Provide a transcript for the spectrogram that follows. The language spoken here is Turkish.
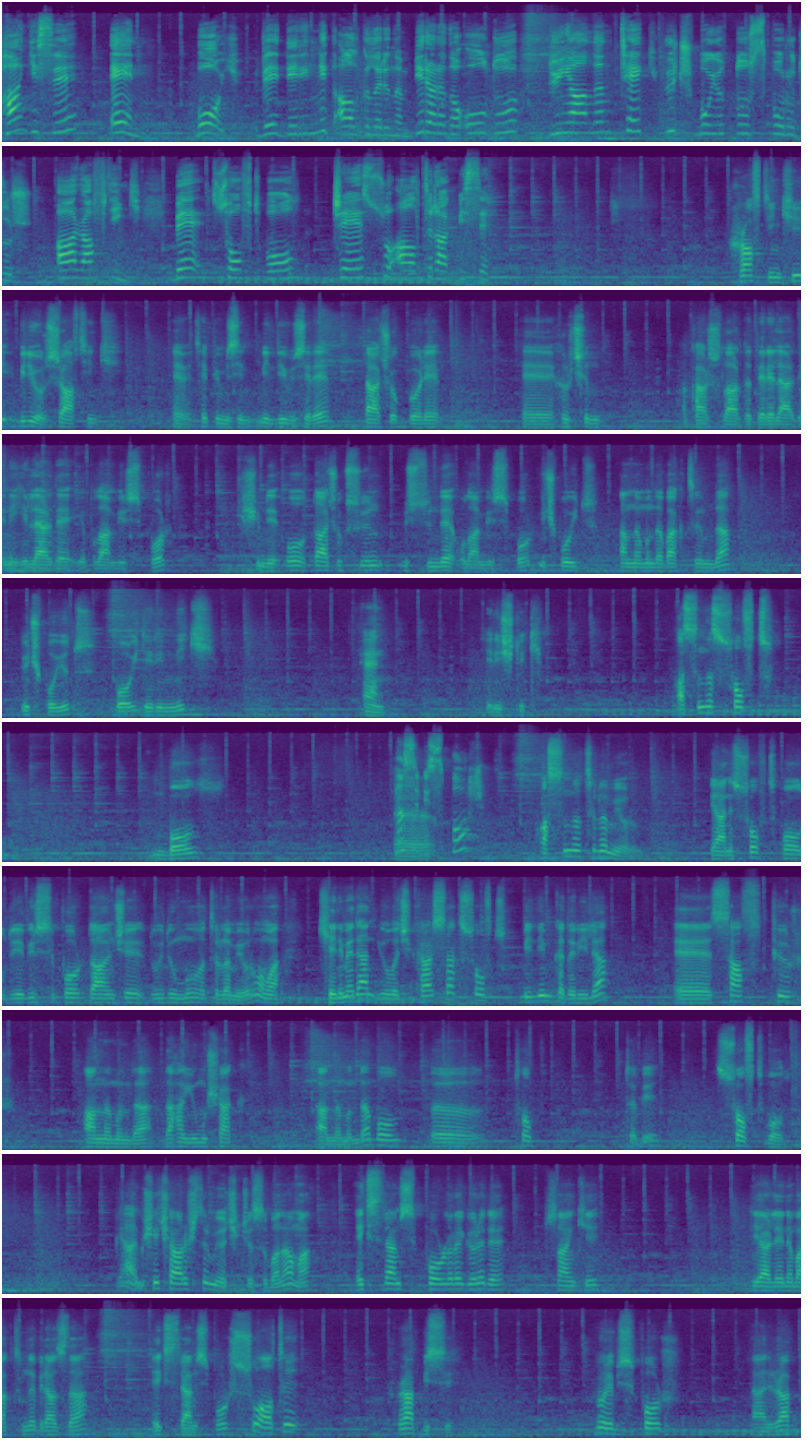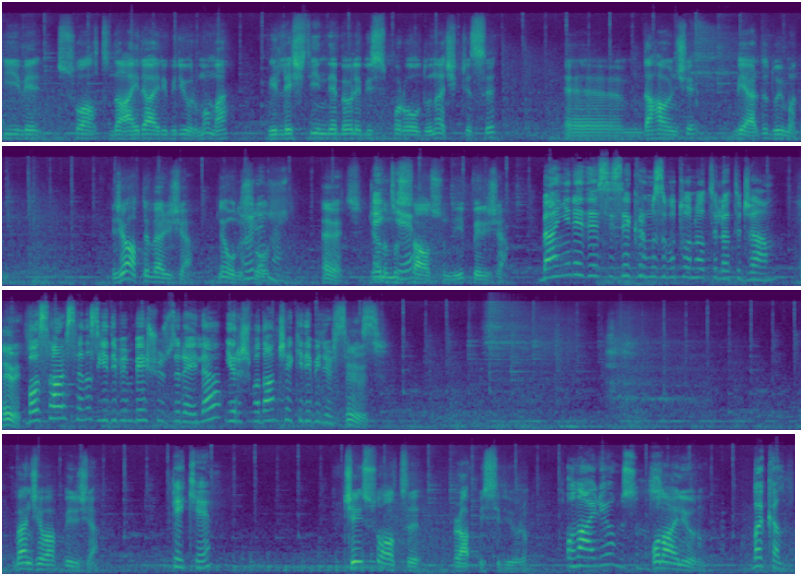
Hangisi en, boy ve derinlik algılarının bir arada olduğu dünyanın tek üç boyutlu sporudur? A. Rafting B. Softball C. Su altı ragbisi Rafting'i biliyoruz. Rafting, evet hepimizin bildiği üzere daha çok böyle e, hırçın akarsularda, derelerde, nehirlerde yapılan bir spor. Şimdi o daha çok suyun üstünde olan bir spor. Üç boyut anlamında baktığımda, üç boyut, boy, derinlik, en, genişlik. Aslında soft ball Nasıl bir spor? Aslında hatırlamıyorum. Yani softball diye bir spor daha önce duyduğumu hatırlamıyorum ama kelimeden yola çıkarsak soft bildiğim kadarıyla eee, saf, pür anlamında, daha yumuşak anlamında. Bol eee, top tabii softball. Yani bir şey çağrıştırmıyor açıkçası bana ama ekstrem sporlara göre de sanki diğerlerine baktığımda biraz daha ekstrem spor. Su altı ragbisi. Böyle bir spor yani rugby'yi ve su altında ayrı ayrı biliyorum ama birleştiğinde böyle bir spor olduğunu açıkçası eee, daha önce bir yerde duymadım. E, cevap da vereceğim. Ne olursa Öyle mi? olsun. Evet. Canımız Peki. sağ olsun deyip vereceğim. Ben yine de size kırmızı butonu hatırlatacağım. Evet. Basarsanız 7500 lirayla yarışmadan çekilebilirsiniz. Evet. Ben cevap vereceğim. Peki. C su altı ragbisi diyorum. Onaylıyor musunuz? Onaylıyorum. Bakalım.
